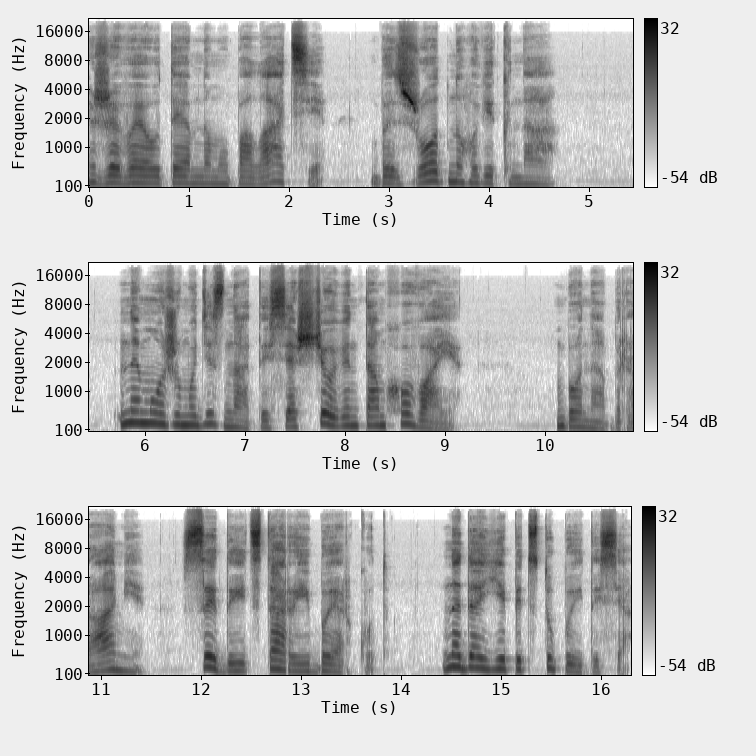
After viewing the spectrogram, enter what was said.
Живе у темному палаці без жодного вікна. Не можемо дізнатися, що він там ховає, бо на брамі сидить старий беркут, не дає підступитися.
